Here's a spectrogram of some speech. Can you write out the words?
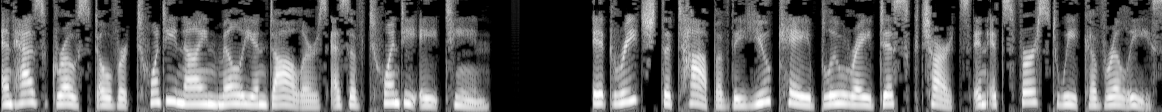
and has grossed over $29 million as of 2018. It reached the top of the UK Blu-ray disc charts in its first week of release.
